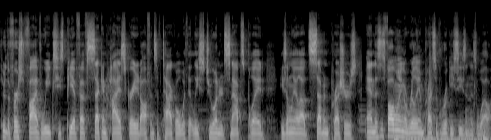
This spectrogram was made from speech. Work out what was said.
Through the first five weeks, he's PFF's second highest graded offensive tackle with at least 200 snaps played. He's only allowed seven pressures, and this is following a really impressive rookie season as well.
